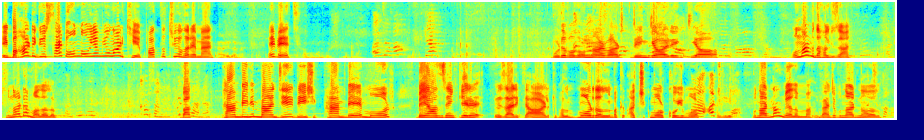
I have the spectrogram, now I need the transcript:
E, Bahar da gösterdi onunla oynamıyorlar ki. Patlatıyorlar hemen. Ha öyle mi? Evet. Tamam onu boş ver o zaman. Anne bak gel. Burada balonlar var. Rengarenk ya. Daha. Onlar mı daha güzel? Bunlardan mı alalım? Kaç tane? Üç Bak tane. pembenin bence değişik pembe, mor, beyaz renklere özellikle ağırlık yapalım. Mor da alalım. Bakın açık mor, koyu mor. Ha, açık mı? Bunlardan almayalım mı? Bence bunlardan alalım. Açık alalım.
